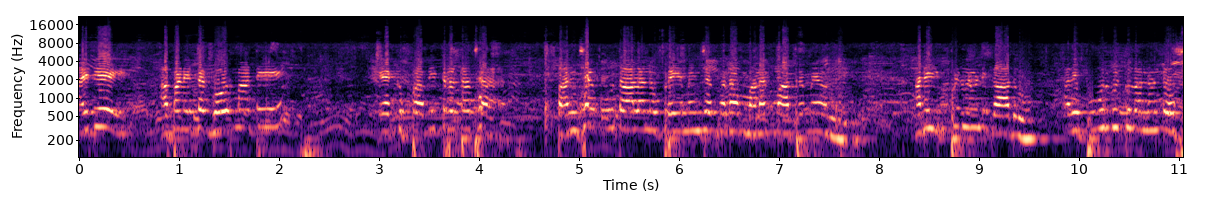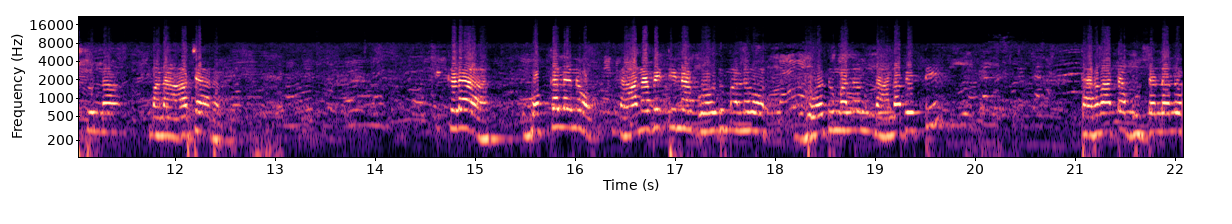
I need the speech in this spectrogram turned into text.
అయితే అప్పుడైతే గోర్మాటి యొక్క పవిత్రత చ- పంచభూతాలను ప్రేమించకుండా మనకు మాత్రమే ఉంది. అది ఇప్పటి నుండి కాదు. అది పూర్వీకుల నుండి వస్తున్న మన ఆచారం. ఇక్కడ మొక్కలను నానబెట్టిన గోధుమలు గోధుమలను నానబెట్టి తర్వాత బుట్టలలో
